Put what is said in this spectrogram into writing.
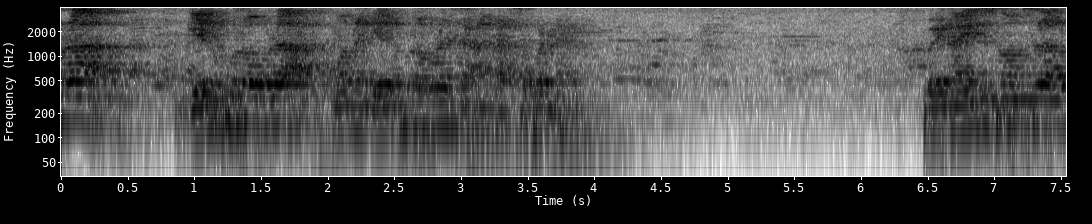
కూడా గెలుపులో కూడా మొన్న గెలుపులో కూడా చాలా కష్టపడినారు పోయిన ఐదు సంవత్సరాలు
